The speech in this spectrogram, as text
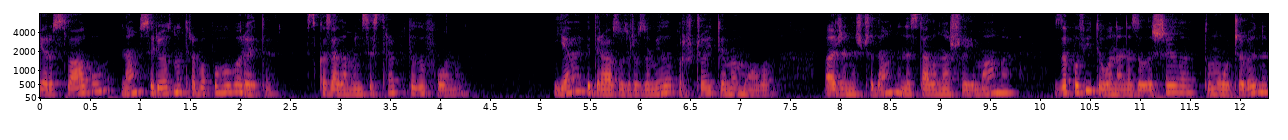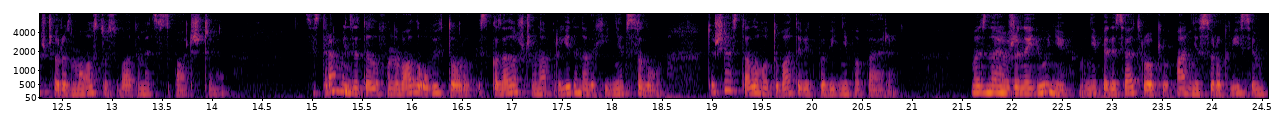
Ярославо, нам серйозно треба поговорити, сказала мені сестра по телефону. Я відразу зрозуміла, про що йтиме мова, адже нещодавно не стало нашої мами, заповіту вона не залишила, тому очевидно, що розмова стосуватиметься спадщини. Сестра мені зателефонувала у вівторок і сказала, що вона приїде на вихідні в село, тож я стала готувати відповідні папери. Ми з нею вже не юні, мені 50 років, Анні 48.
